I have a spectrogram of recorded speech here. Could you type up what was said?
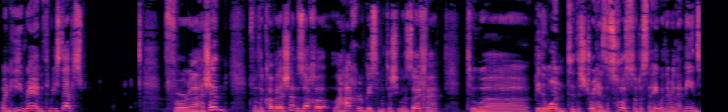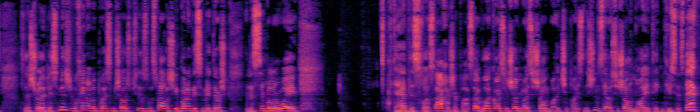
When he ran three steps for uh, Hashem, for the Kavod Hashem, Zacha Lahachar Beis Hamikdash, he was Zacha to uh, be the one to destroy, has a schus, so to say, whatever that means, to destroy the Beis Hamikdash. In a similar way, to have this chos achar shapasav. Look, oisin shalom, shalom, oisin shalom. They shouldn't say oisin shalom while you're taking three steps back,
